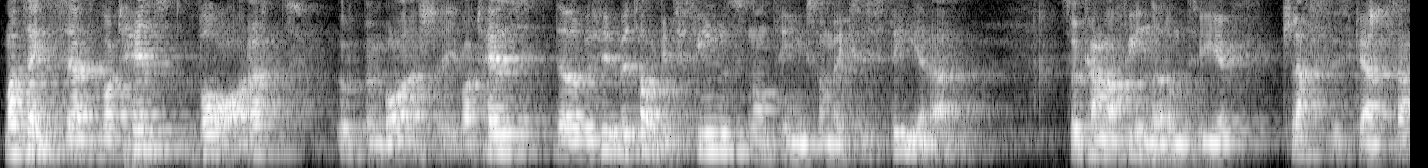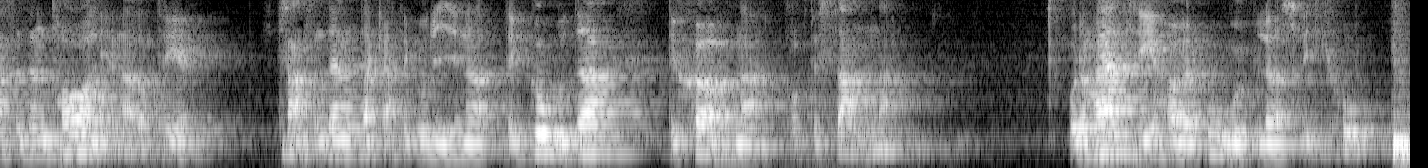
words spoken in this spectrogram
Man tänkte sig att vart helst varat uppenbarar sig, vart helst det överhuvudtaget finns någonting som existerar, så kan man finna de tre klassiska transcendentalierna, de tre transcendenta kategorierna, det goda, det sköna och det sanna. Och de här tre hör oupplösligt ihop.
